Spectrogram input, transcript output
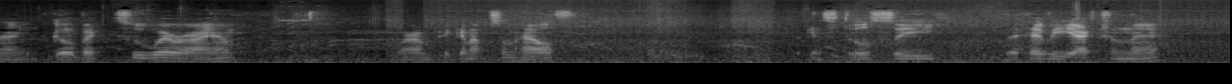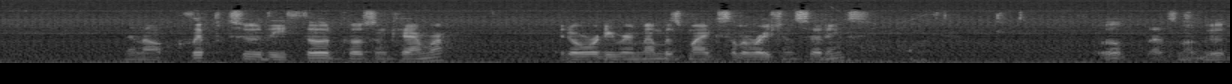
and go back to where I am, where I'm picking up some health. I can still see the heavy action there. And I'll clip to the third person camera. It already remembers my acceleration settings. Well, that's not good.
